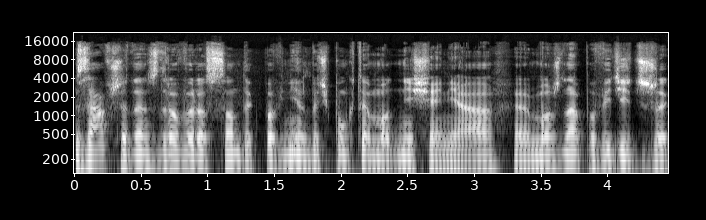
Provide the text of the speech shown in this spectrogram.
zawsze ten zdrowy rozsądek powinien być punktem odniesienia. E, Można powiedzieć, że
